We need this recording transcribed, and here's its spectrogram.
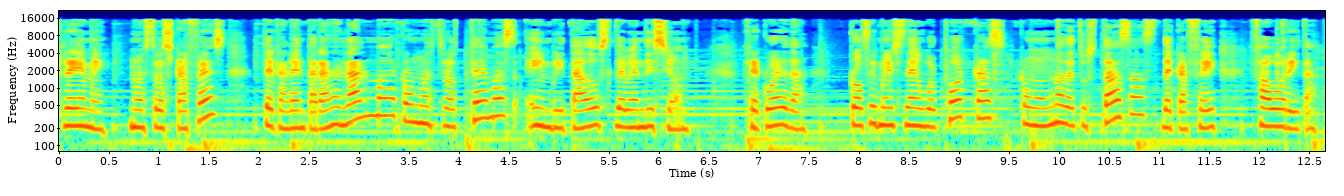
Créeme, nuestros cafés te calentarán el alma con nuestros temas e invitados de bendición. Recuerda, Coffee Mates Network Podcast como una de tus tazas de café favorita.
